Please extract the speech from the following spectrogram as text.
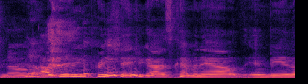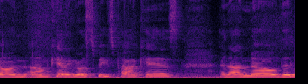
No. No. I really appreciate you guys coming out and being on um, Can and Girl Speaks podcast. And I know that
